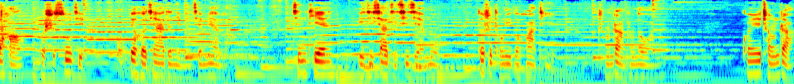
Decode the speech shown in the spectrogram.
大家好，我是苏姐，又和亲爱的你们见面了。今天以及下几期节目都是同一个话题：成长中的我们。关于成长，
